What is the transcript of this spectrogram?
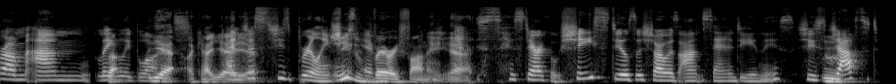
from um, Legally Blonde. yeah, okay, yeah, and yeah. just she's brilliant. in She's every- very funny. Yeah, It's hysterical. She steals the show as Aunt Sandy in this. She's Mm. just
